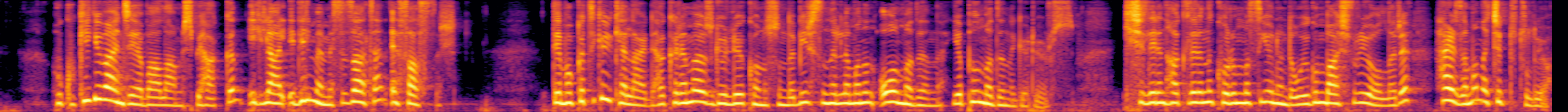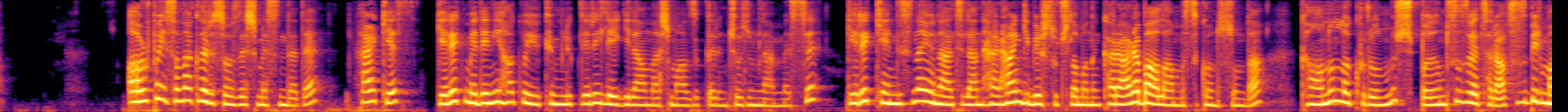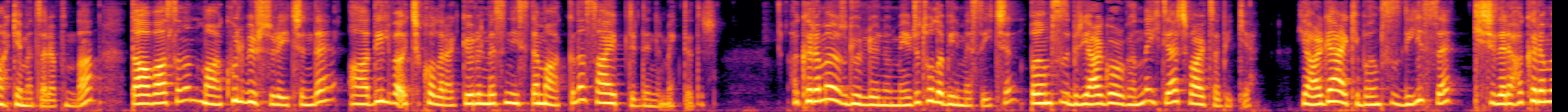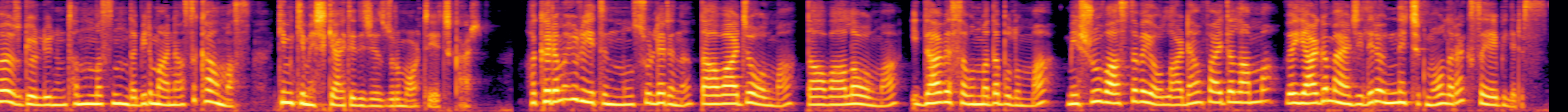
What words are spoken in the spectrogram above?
Hukuki güvenceye bağlanmış bir hakkın ihlal edilmemesi zaten esastır. Demokratik ülkelerde hak arama özgürlüğü konusunda bir sınırlamanın olmadığını, yapılmadığını görüyoruz. Kişilerin haklarını korunması yönünde uygun başvuru yolları her zaman açık tutuluyor. Avrupa İnsan Hakları Sözleşmesi'nde de herkes gerek medeni hak ve yükümlülükleriyle ilgili anlaşmazlıkların çözümlenmesi, gerek kendisine yöneltilen herhangi bir suçlamanın karara bağlanması konusunda kanunla kurulmuş bağımsız ve tarafsız bir mahkeme tarafından davasının makul bir süre içinde adil ve açık olarak görülmesini isteme hakkına sahiptir denilmektedir. Hak arama özgürlüğünün mevcut olabilmesi için bağımsız bir yargı organına ihtiyaç var tabii ki. Yargı eğer ki bağımsız değilse kişilere hak arama özgürlüğünün tanınmasının da bir manası kalmaz. Kimi kime şikayet edeceğiz durum ortaya çıkar. Hak arama hürriyetinin unsurlarını davacı olma, davalı olma, iddia ve savunmada bulunma, meşru vasıta ve yollardan faydalanma ve yargı mercileri önüne çıkma olarak sayabiliriz.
